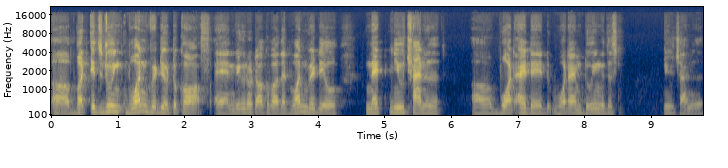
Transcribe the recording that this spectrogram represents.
uh, but it's doing one video took off, and we're going to talk about that one video, net new channel uh, what I did, what I'm doing with this new channel.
